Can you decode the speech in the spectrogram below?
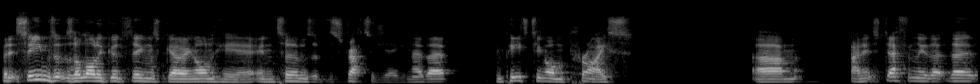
But it seems that there's a lot of good things going on here in terms of the strategy. You know, they're competing on price, um, and it's definitely that they're.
